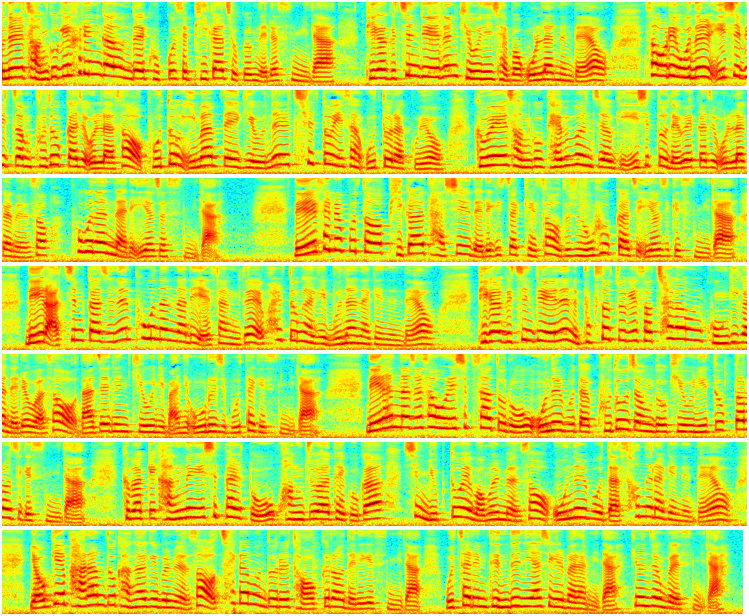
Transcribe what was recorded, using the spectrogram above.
오늘 전국의 흐린 가운데 곳곳에 비가 조금 내렸습니다. 비가 그친 뒤에는 기온이 제법 올랐는데요. 서울이 오늘 22.9도까지 올라서 보통 이맘때의 기온을 7도 이상 웃돌았고요. 그 외에 전국 대부분 지역이 20도 내외까지 올라가면서 포근한 날이 이어졌습니다. 내일 새벽부터 비가 다시 내리기 시작해서 늦은 오후까지 이어지겠습니다. 내일 아침까지는 포근한 날이 예상돼 활동하기 무난하겠는데요. 비가 그친 뒤에는 북서쪽에서 차가운 공기가 내려와서 낮에는 기온이 많이 오르지 못하겠습니다. 내일 한낮에 서울이 14도로 오늘보다 9도 정도 기온이 뚝 떨어지겠습니다. 그 밖에 강릉이 18도, 광주와 대구가 16도에 머물면서 오늘보다 서늘하겠는데요. 여기에 바람도 강하게 불면서 체감 온도를 더 끌어내리겠습니다. 옷차림 든든히 하시길 바랍니다. 기온정보였습니다.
